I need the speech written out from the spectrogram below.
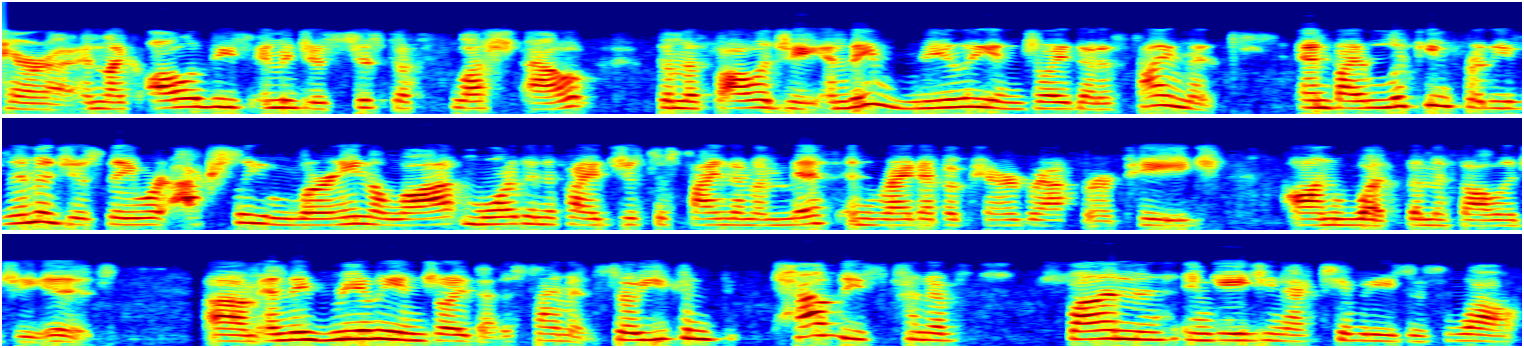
Hera, and like all of these images just to flush out the mythology. And they really enjoyed that assignment. And by looking for these images, they were actually learning a lot more than if I had just assigned them a myth and write up a paragraph or a page on what the mythology is. Um, and they really enjoyed that assignment. So you can have these kind of fun, engaging activities as well.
